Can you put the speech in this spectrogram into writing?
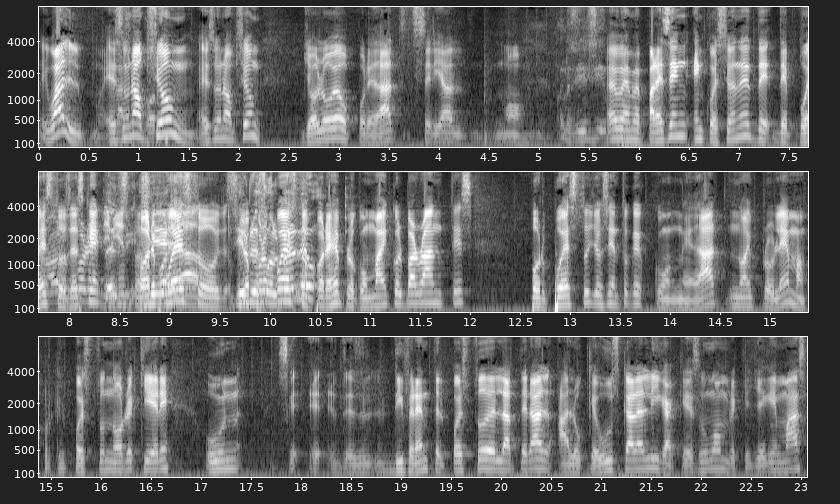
igual, es una opción, es una opción. Yo lo veo por edad, sería, no, Bueno, sí, sí. Eh, me parecen en cuestiones de, de puestos. es por que por sí, puesto, sí, yo por resolverlo. puesto, por ejemplo, con Michael Barrantes, por puesto yo siento que con edad no hay problema, porque el puesto no requiere un es eh, es diferente el puesto del lateral a lo que busca la liga, que es un hombre que llegue más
